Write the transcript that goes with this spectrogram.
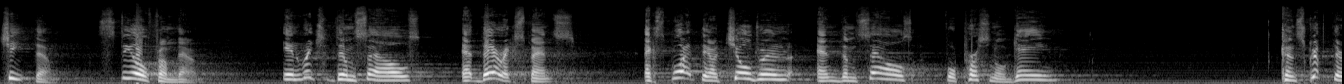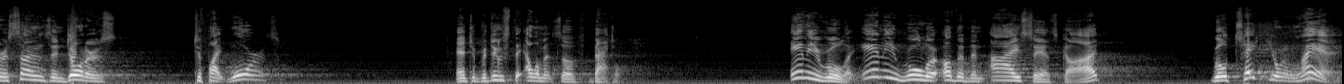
cheat them, steal from them, enrich themselves at their expense, exploit their children and themselves for personal gain, conscript their sons and daughters to fight wars, and to produce the elements of battle. Any ruler, any ruler other than I, says God, will take your land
